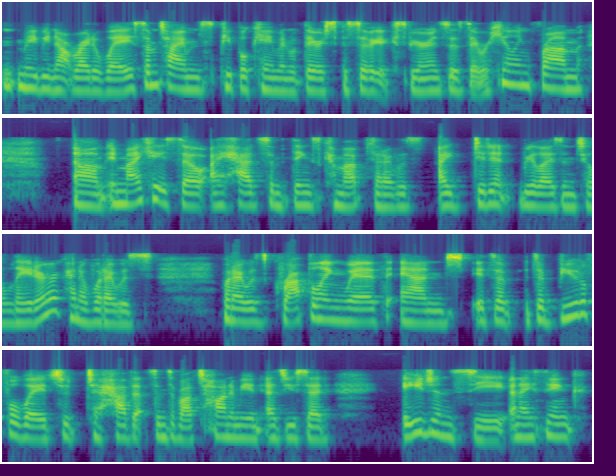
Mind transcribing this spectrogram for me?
maybe not right away. Sometimes people came in with their specific experiences they were healing from Um, in my case, though, I had some things come up that I was I didn't realize until later, kind of what I was what I was grappling with, and it's a it's a beautiful way to to have that sense of autonomy and, as you said, agency. And I think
